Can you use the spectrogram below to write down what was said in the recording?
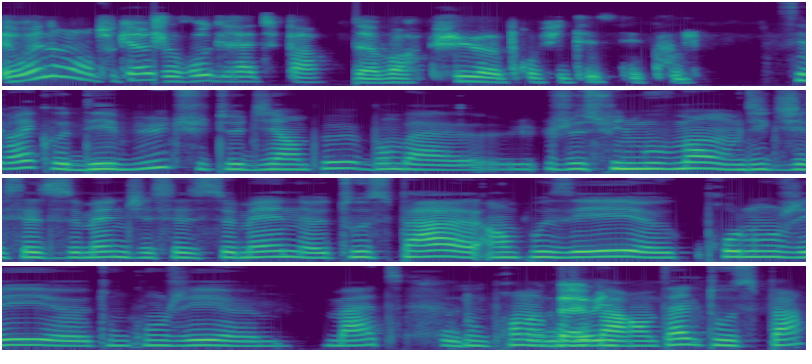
et ouais non, en tout cas, je regrette pas d'avoir pu euh, profiter. C'était cool. C'est vrai qu'au début, tu te dis un peu, bon bah, je suis le mouvement, on me dit que j'ai 16 semaines, j'ai 16 semaines, euh, t'oses pas euh, imposer, euh, prolonger ton congé mat, mmh. donc prendre un bah congé parental, t'oses pas.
